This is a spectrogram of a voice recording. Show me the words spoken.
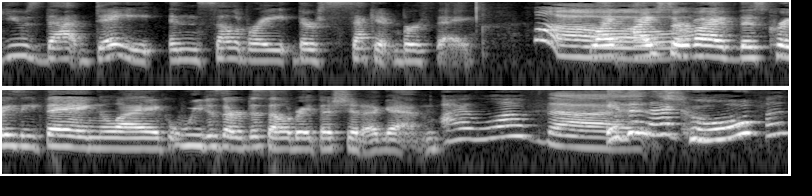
use that date and celebrate their second birthday. oh. Like, I survived this crazy thing, like, we deserve to celebrate this shit again. I love that. Isn't that cool? I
